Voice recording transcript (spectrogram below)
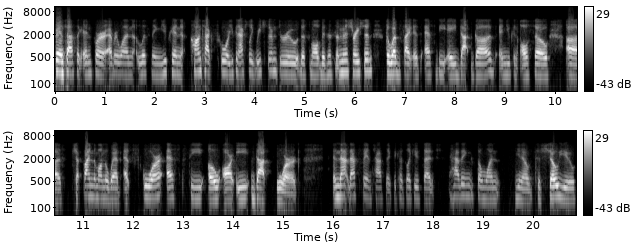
Fantastic. And for everyone listening, you can contact SCORE. You can actually reach them through the Small Business Administration. The website is sba.gov, and you can also uh, check, find them on the web at score, S-C-O-R-E dot org. And that, that's fantastic because, like you said, having someone, you know, to show you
